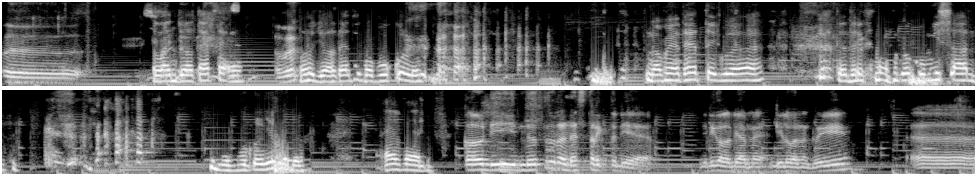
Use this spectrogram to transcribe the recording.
eh Selain jual tete ya. apa? Oh jual tete gua pukul ya. Nggak punya tete gua. Tete gua kumisan. Pukul juga tuh. Evan. Kalau di Indo tuh rada strict tuh dia. Jadi kalau di di luar negeri eh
